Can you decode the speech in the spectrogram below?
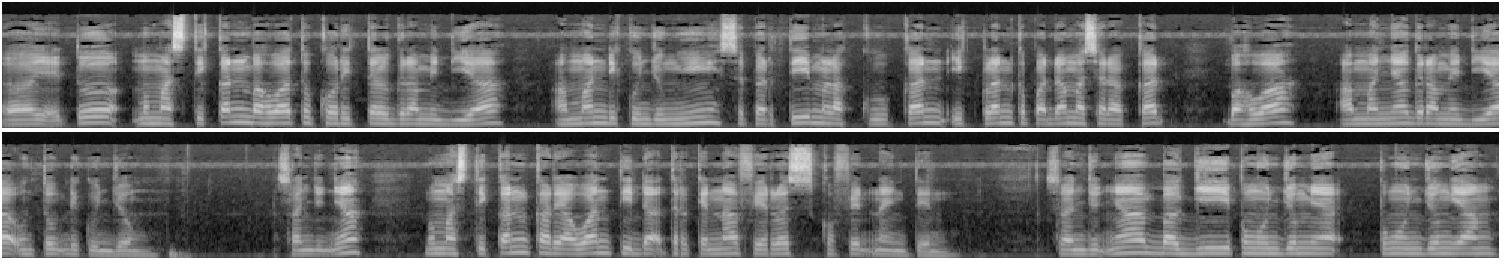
uh, yaitu memastikan bahwa toko retail Gramedia aman dikunjungi seperti melakukan iklan kepada masyarakat bahwa amannya Gramedia untuk dikunjung. Selanjutnya, memastikan karyawan tidak terkena virus COVID-19. Selanjutnya, bagi pengunjungnya, pengunjung yang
